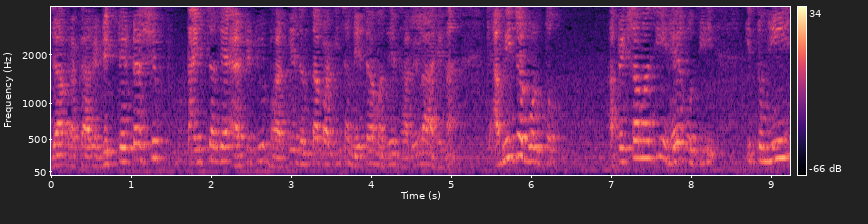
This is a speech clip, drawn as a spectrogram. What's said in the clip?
ज्या प्रकारे डिक्टेटरशिप टाईपचा जे ऍटिट्यूड भारतीय जनता पार्टीच्या नेत्यामध्ये झालेला आहे ना की आम्ही जे बोलतो अपेक्षा माझी हे होती की तुम्ही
